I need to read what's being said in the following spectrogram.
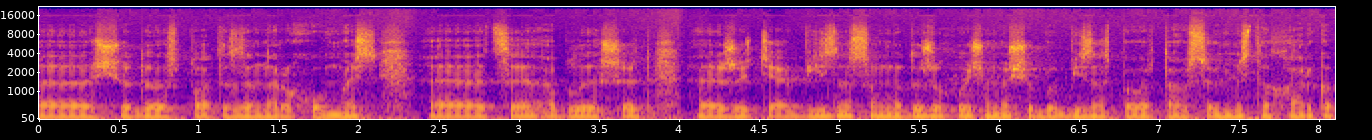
е, щодо сплати за нерухомість, це облегшить життя бізнесу. Ми дуже хочемо, щоб бізнес повертався в місто Харків,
